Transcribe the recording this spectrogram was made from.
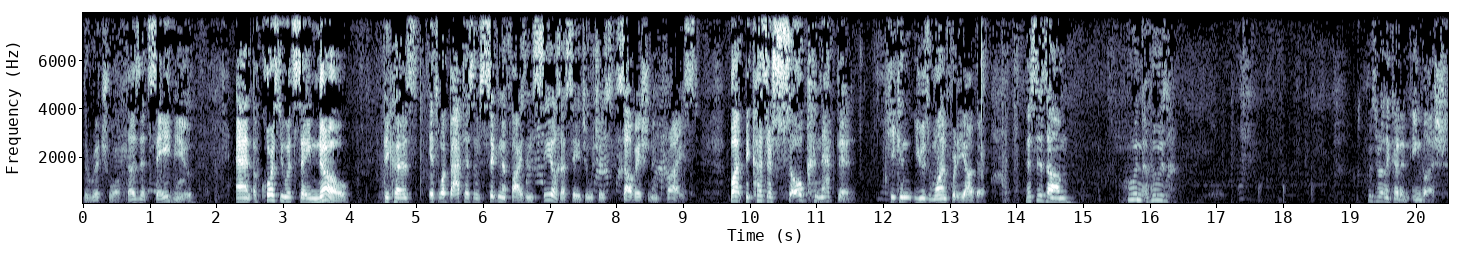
the ritual, does it save you?" And of course, you would say no, because it's what baptism signifies and seals that saves you, which is salvation in Christ. But because they're so connected, he can use one for the other. This is um, who who's who's really good in English?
